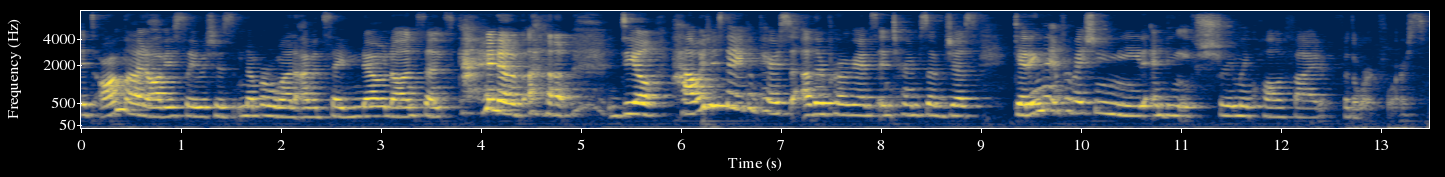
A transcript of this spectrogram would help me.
it's online, obviously, which is number one, I would say no nonsense kind of uh, deal. How would you say it compares to other programs in terms of just getting the information you need and being extremely qualified for the workforce?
